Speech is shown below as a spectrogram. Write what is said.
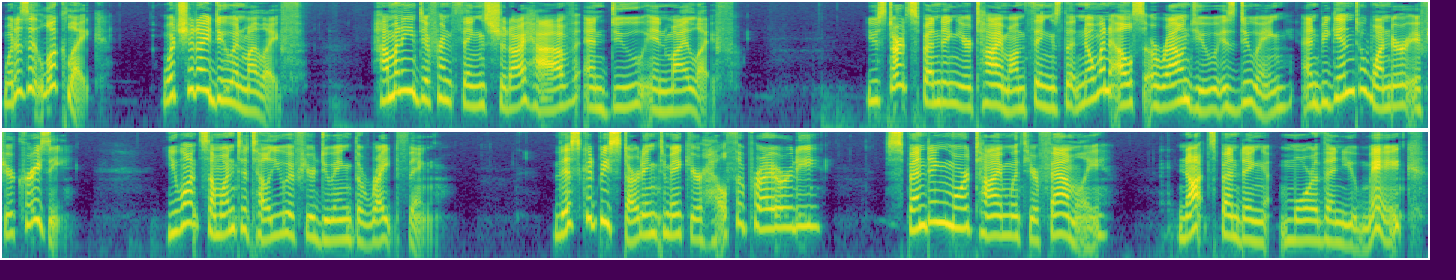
What does it look like? What should I do in my life? How many different things should I have and do in my life? You start spending your time on things that no one else around you is doing and begin to wonder if you're crazy. You want someone to tell you if you're doing the right thing. This could be starting to make your health a priority, spending more time with your family, not spending more than you make,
